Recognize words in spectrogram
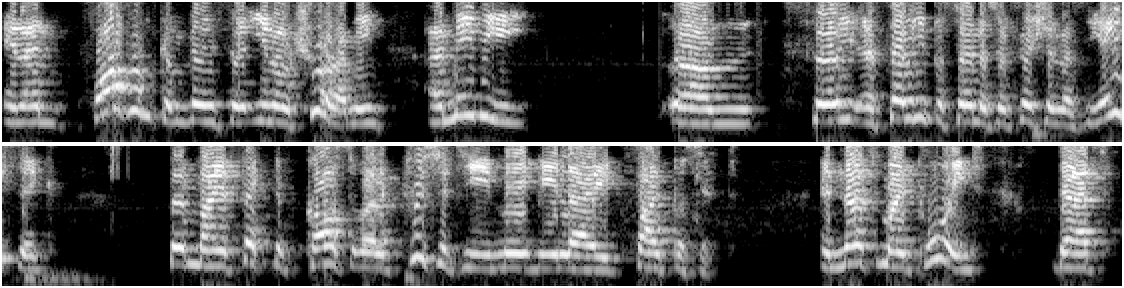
And I'm far from convinced that, you know, sure, I mean, I may be um, 30, uh, 70% as efficient as the ASIC, but my effective cost of electricity may be like 5%. And that's my point that,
